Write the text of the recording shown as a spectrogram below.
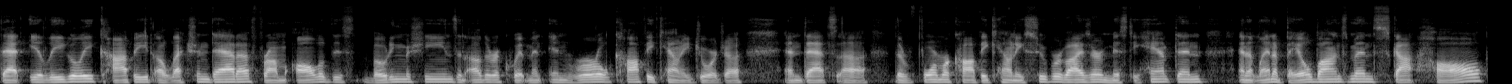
that illegally copied election data from all of these voting machines and other equipment in rural Coffee County, Georgia. And that's uh, the former Coffee County supervisor, Misty Hampton, an Atlanta bail bondsman, Scott Hall,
